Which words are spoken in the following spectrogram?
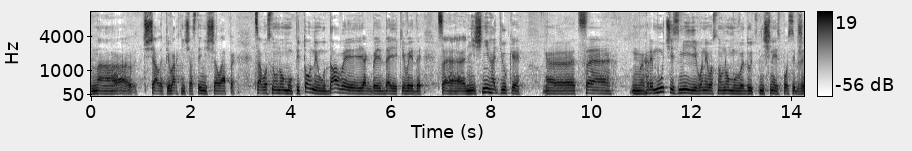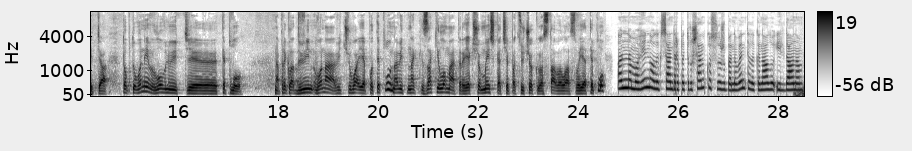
на щелепі, верхній частині щелепи. Це в основному пітони, удави, якби деякі види, це нічні гадюки, е, це гримучі змії, вони в основному ведуть нічний спосіб життя. Тобто вони вловлюють е, тепло. Наприклад, він, вона відчуває по теплу навіть на, за кілометр, якщо мишка чи пацючок оставила своє тепло, Анна Могильна, Олександр Петрушенко, служба новин телеканалу Ільдана.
